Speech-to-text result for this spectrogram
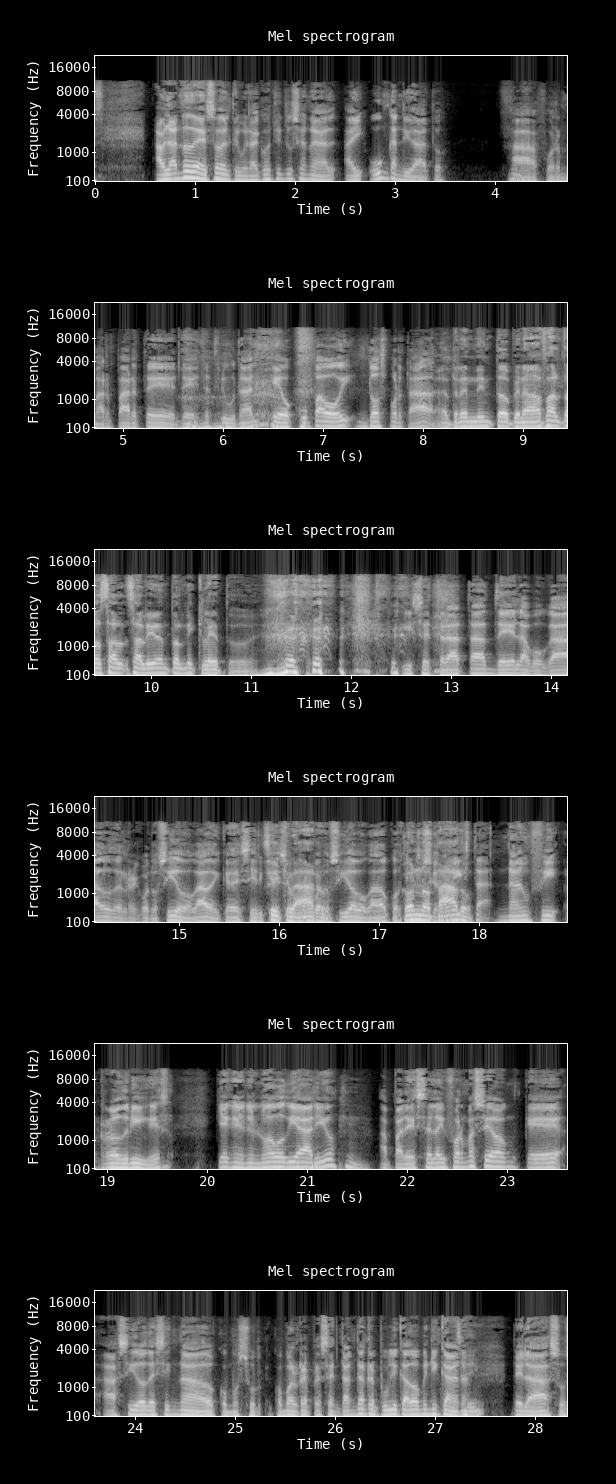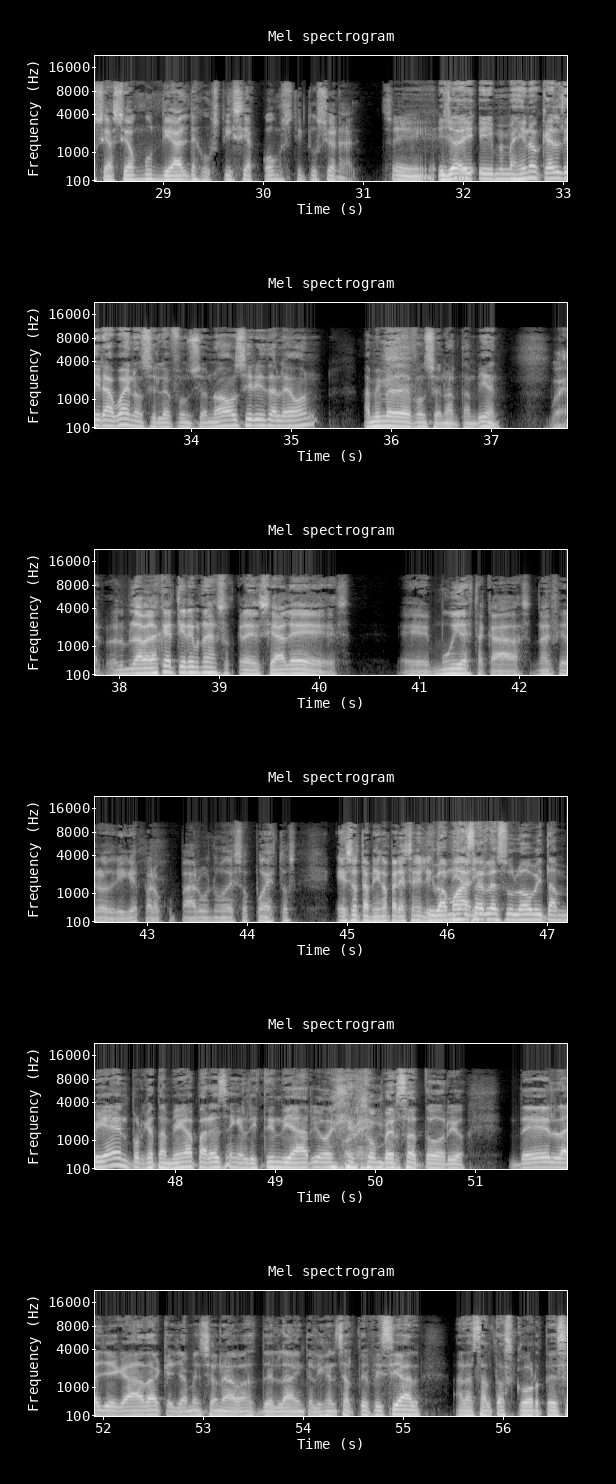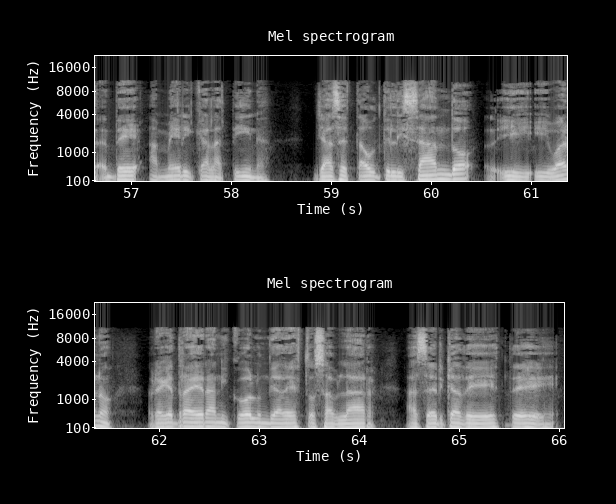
Hablando de eso, del Tribunal Constitucional, hay un candidato a formar parte de este tribunal que ocupa hoy dos portadas. A trending topic, nada más faltó sal- salir en tornicleto. Y se trata del abogado, del reconocido abogado, hay que decir que Sí, es un claro. reconocido abogado constitucionalista, Nanfi Rodríguez, quien en el nuevo diario aparece la información que ha sido designado como, su- como el representante en República Dominicana Sí. de la Asociación Mundial de Justicia Constitucional. Sí, y yo y, y me imagino que él dirá, bueno, si le funcionó a Osiris de León, a mí me debe funcionar también. Bueno, la verdad es que tiene unas credenciales eh, muy destacadas, Nancy Rodríguez, para ocupar uno de esos puestos. Eso también aparece en el Y listín vamos a diario. hacerle su lobby también, porque también aparece en el listín diario, en el conversatorio, de la llegada que ya mencionabas de la inteligencia artificial a las altas cortes de América Latina. Ya se está utilizando y, y bueno, habría que traer a Nicole un día de estos a hablar acerca de este,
